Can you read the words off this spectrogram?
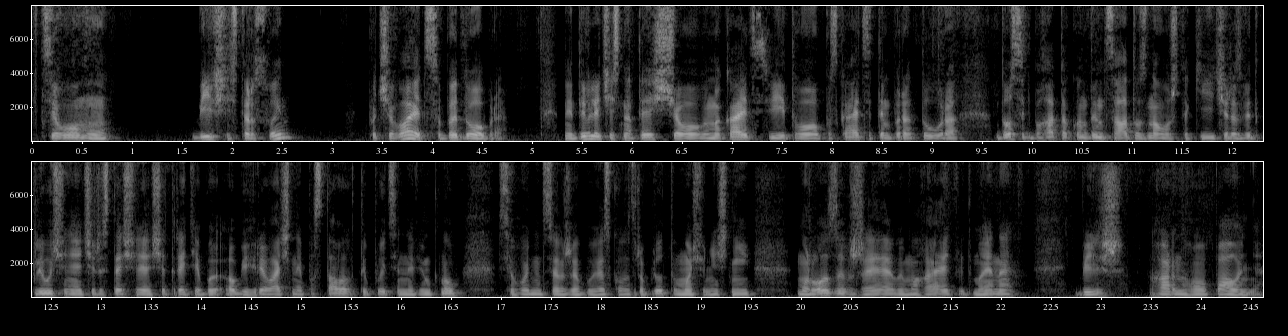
В цілому більшість рослин почувають себе добре. Не дивлячись на те, що вимикають світло, опускається температура, досить багато конденсату знову ж таки через відключення, через те, що я ще третій обігрівач не поставив в теплиці, не вімкнув. Сьогодні це вже обов'язково зроблю, тому що нічні морози вже вимагають від мене більш гарного опалення.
